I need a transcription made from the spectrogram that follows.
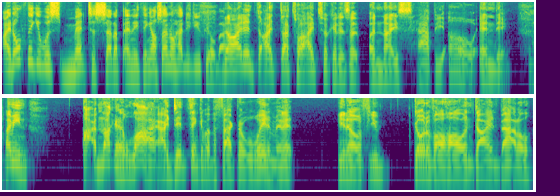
I don't think it was meant to set up anything else. I don't know. How did you feel about No, it? I didn't. I, that's why I took it as a, a nice, happy, oh, ending. I mean, I'm not going to lie. I did think about the fact that, well, wait a minute. You know, if you go to Valhalla and die in battle,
